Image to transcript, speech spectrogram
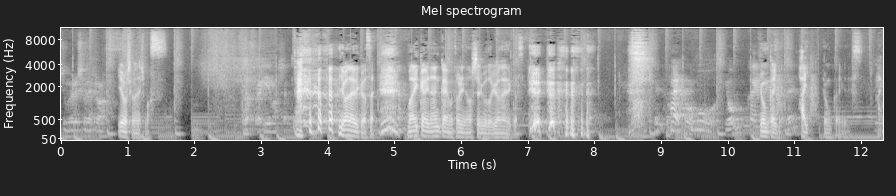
よろしくお願いします。よろしくお願いします。言えましたね。言わないでください。毎回何回も取り直してることを言わないでください。はい、もうもう4回4回目ですね。。はい、4回目です。はい。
